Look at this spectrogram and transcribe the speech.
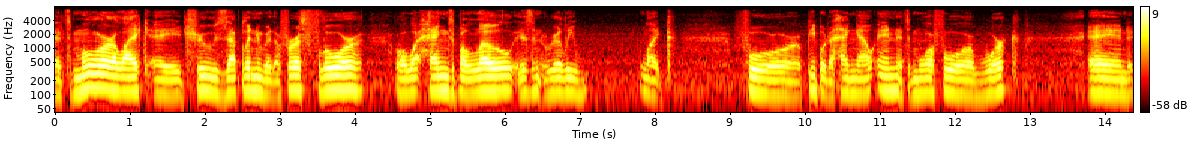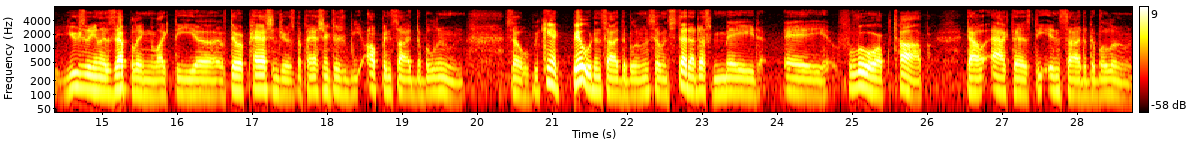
It's more like a true Zeppelin where the first floor or what hangs below isn't really like for people to hang out in. It's more for work. And usually in a Zeppelin, like the uh, if there were passengers, the passengers would be up inside the balloon. So we can't build inside the balloon. So instead, I just made a floor up top that'll act as the inside of the balloon.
